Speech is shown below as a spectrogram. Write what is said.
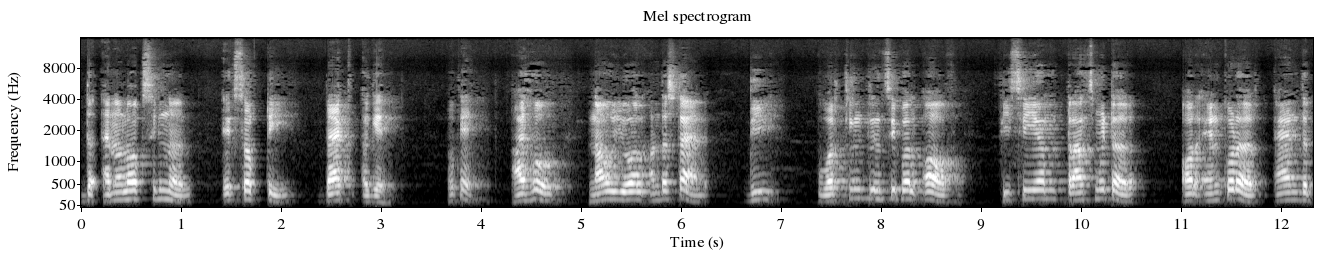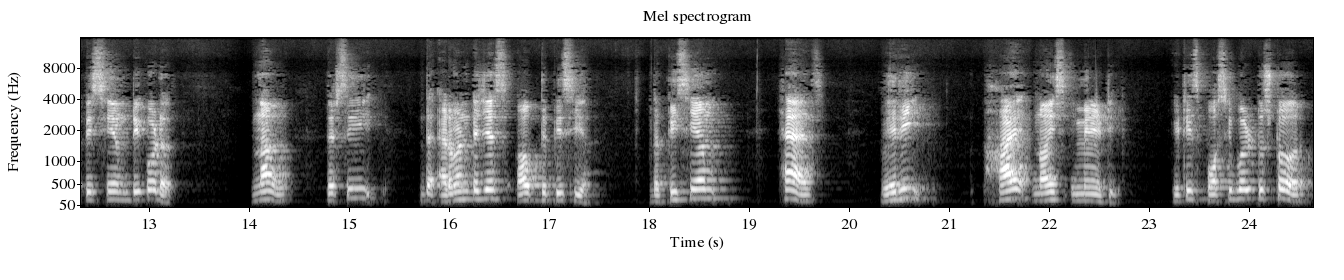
the analog signal x of t back again. Okay. I hope now you all understand the working principle of PCM transmitter or encoder and the PCM decoder. Now let's see the advantages of the PCM. The PCM has very high noise immunity. It is possible to store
